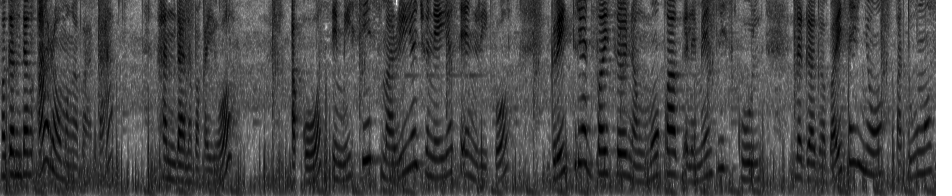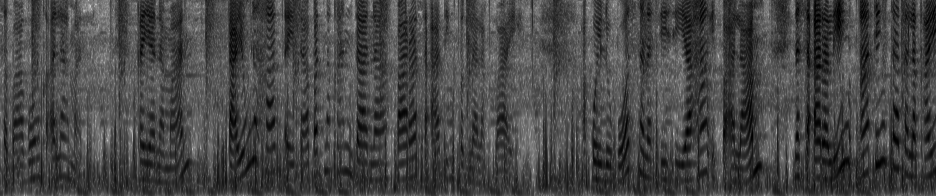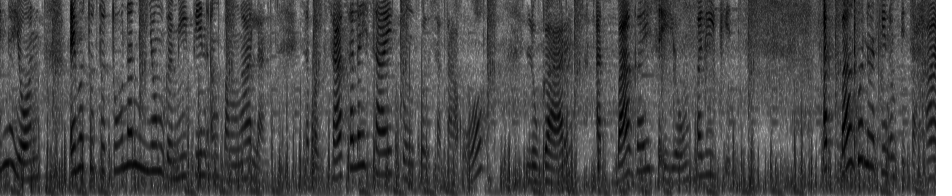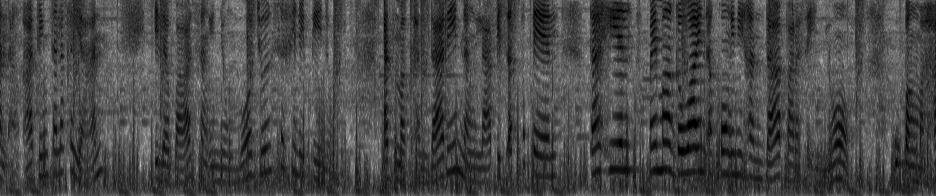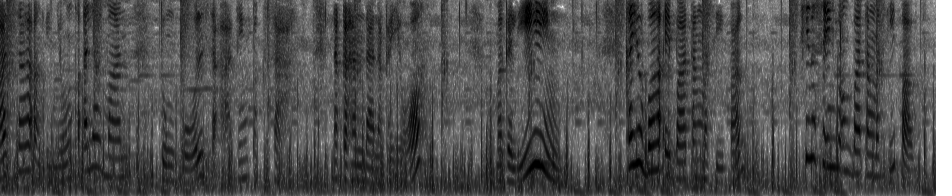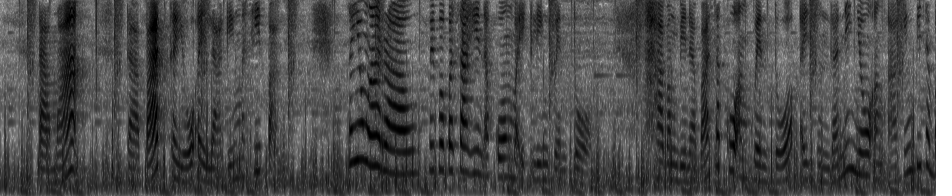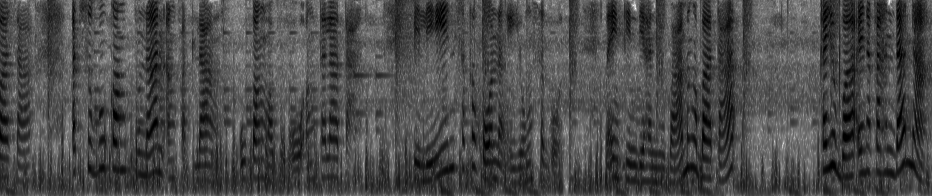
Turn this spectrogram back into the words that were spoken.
Magandang araw mga bata. Handa na ba kayo? Ako si Mrs. Maria Junea C. Enrico, Grade 3 Advisor ng Mokag Elementary School, nagagabay sa inyo patungo sa bagong kaalaman. Kaya naman, tayong lahat ay dapat nakahanda na para sa ating paglalakbay. Ako'y lubos na nasisiyahang ipaalam na sa araling ating tatalakayin ngayon ay matututunan ninyong gamitin ang pangalan sa pagsasalaysay tungkol sa tao, lugar at bagay sa iyong paligid. At bago natin umpisahan ang ating talakayan, ilabas ang inyong module sa Filipino at maghanda rin ng lapis at papel dahil may mga gawain akong inihanda para sa inyo upang mahasa ang inyong kaalaman tungkol sa ating paksa. Nakahanda na kayo? Magaling! Kayo ba ay batang masipag? Sino sa inyo ang batang masipag? Tama! Dapat kayo ay laging masipag. Ngayong araw, may babasahin akong maikling kwento. Habang binabasa ko ang kwento, ay sundan ninyo ang aking binabasa at subukang punan ang patlang upang mabuo ang talata. Piliin sa kahon ang iyong sagot. Naintindihan niyo ba mga bata? Kayo ba ay nakahanda na?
